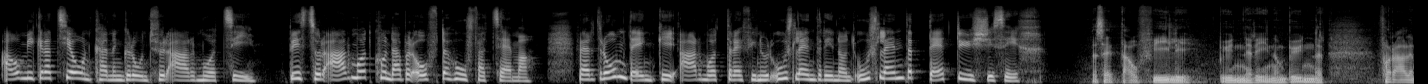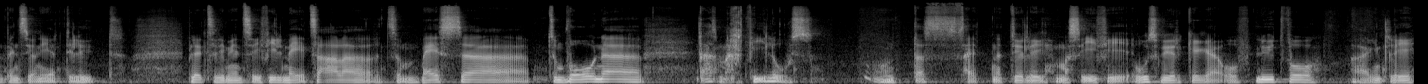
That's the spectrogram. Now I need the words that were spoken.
Auch Migration kann ein Grund für Armut sein. Bis zur Armut kommt aber oft ein Haufen zusammen. Wer darum denke, Armut treffe nur Ausländerinnen und Ausländer, der täusche sich. Es hat auch viele Bühnerinnen und Bühner, vor allem pensionierte Leute. Plötzlich müssen sie viel mehr zahlen zum Essen, zum Wohnen. Das macht viel aus. Und das hat natürlich massive Auswirkungen auf Leute, die eigentlich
